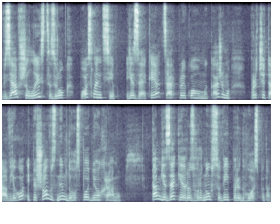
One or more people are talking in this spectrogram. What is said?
Взявши лист з рук посланців Єзекія, цар, про якого ми кажемо, прочитав його і пішов з ним до Господнього храму. Там Єзекія розгорнув совій перед Господом.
